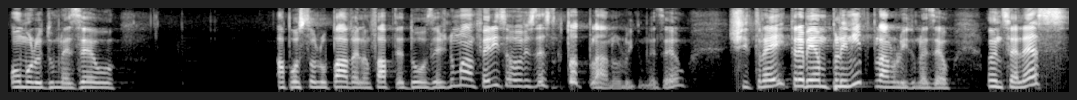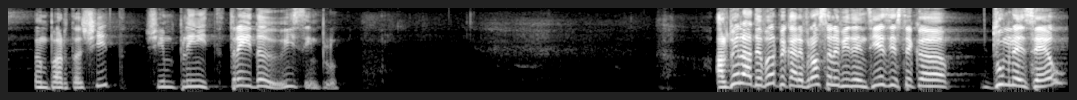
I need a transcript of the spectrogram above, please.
omul lui Dumnezeu, Apostolul Pavel în fapte 20, nu m-am ferit să vă vestesc tot planul lui Dumnezeu. Și trei, trebuie împlinit planul lui Dumnezeu. Înțeles, împărtășit și împlinit. Trei dă, e simplu. Al doilea adevăr pe care vreau să-l evidențiez este că Dumnezeu,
